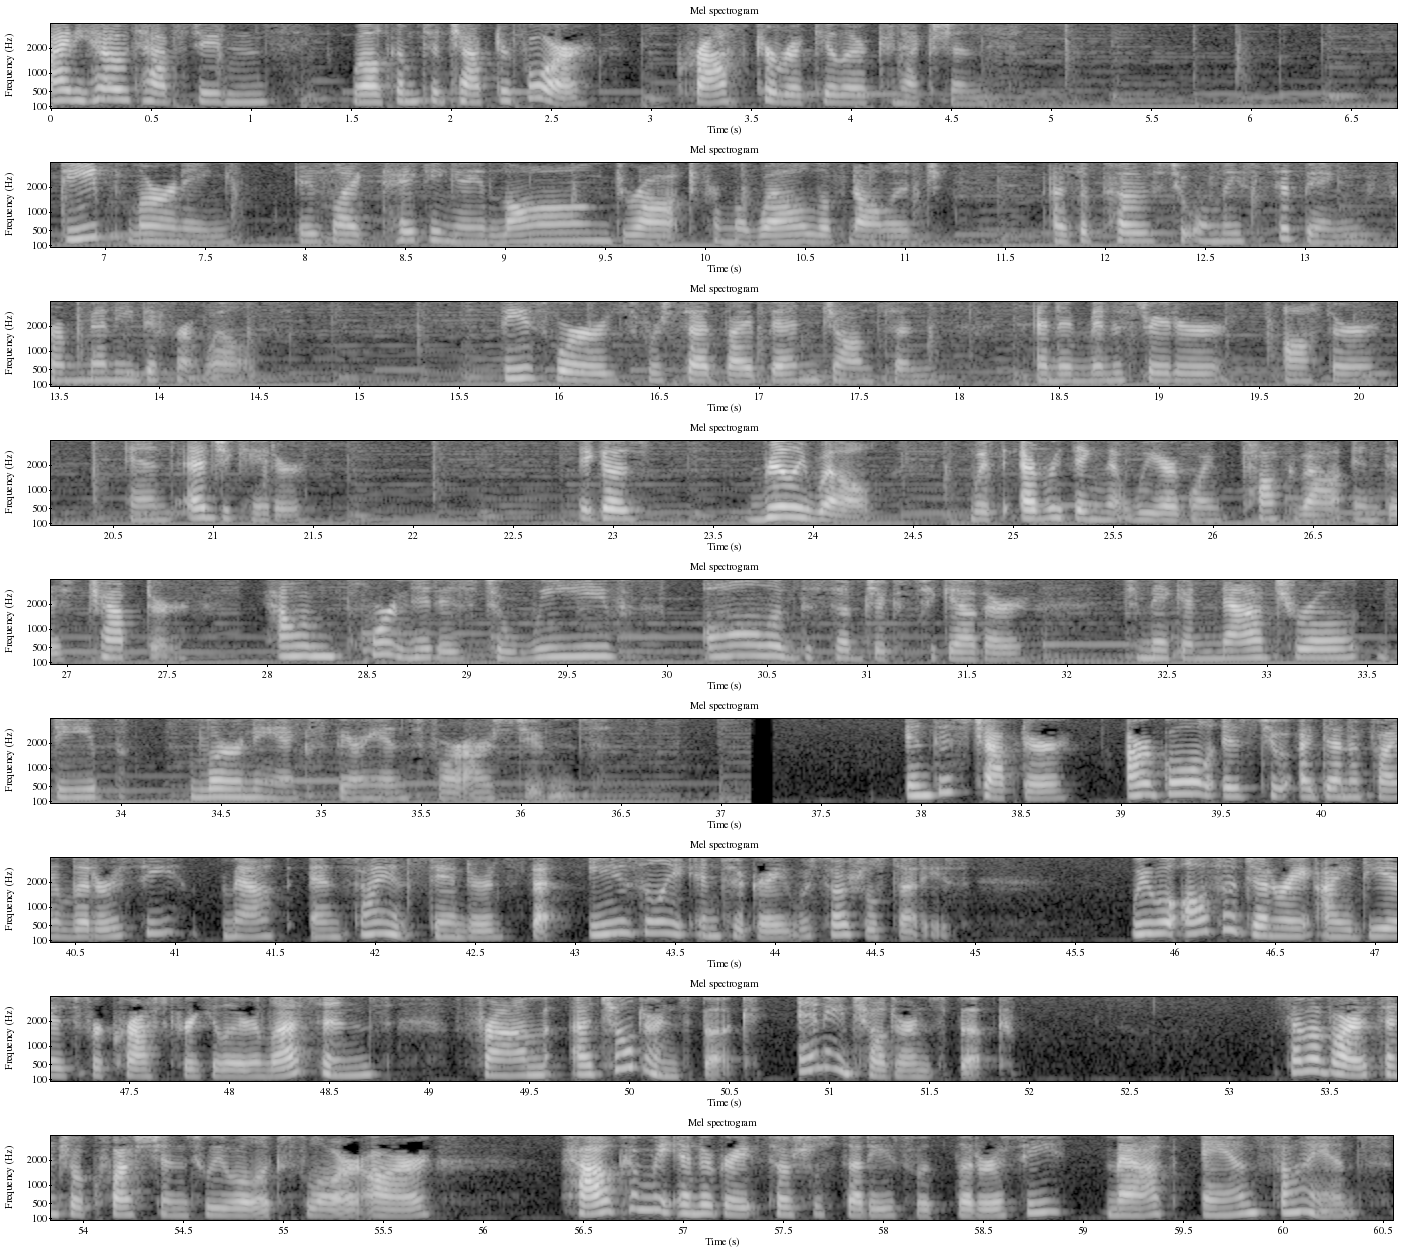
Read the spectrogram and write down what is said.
Heidi Ho, TAP students. Welcome to Chapter 4 Cross Curricular Connections. Deep learning is like taking a long draught from a well of knowledge, as opposed to only sipping from many different wells. These words were said by Ben Johnson, an administrator, author, and educator. It goes really well with everything that we are going to talk about in this chapter how important it is to weave all of the subjects together to make a natural, deep learning experience for our students. In this chapter, our goal is to identify literacy, math, and science standards that easily integrate with social studies. We will also generate ideas for cross curricular lessons from a children's book, any children's book. Some of our essential questions we will explore are how can we integrate social studies with literacy, math, and science?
